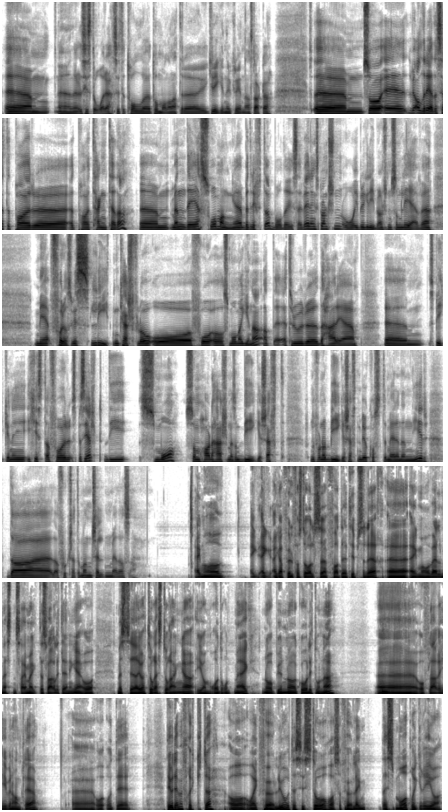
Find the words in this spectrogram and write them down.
um, det siste året. De siste tolv månedene etter eh, krigen i Ukraina starta. Um, så eh, vi har allerede sett et par, et par tegn til det. Um, men det er så mange bedrifter, både i serveringsbransjen og i bryggeribransjen, som lever med forholdsvis liten cashflow og, få, og små marginer, at jeg tror eh, det her er eh, spikeren i, i kista for spesielt de små som har det her som en sånn bigeskjeft. For når bigeskjeften blir å koste mer enn den gir, da, da fortsetter man sjelden med det, altså. Jeg må jeg, jeg, jeg har full forståelse for det tipset der. Eh, jeg må vel nesten si meg dessverre litt enig. Og vi ser jo at restauranter i området rundt meg nå begynner å gå litt unna. Uh, og flere hiver inn håndkle. Uh, og og det, det er jo det vi frykter. Og, og jeg føler jo det siste året så føler jeg de små bryggeriene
